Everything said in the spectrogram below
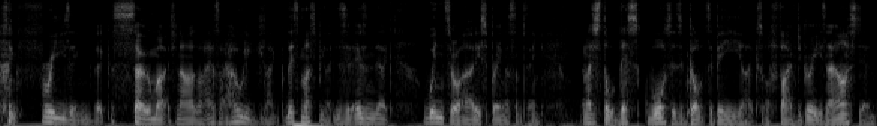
like freezing like so much, and I was like, I was like, holy, like this must be like this. In like winter or early spring or something, and I just thought this water's got to be like sort of five degrees. And I asked him,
